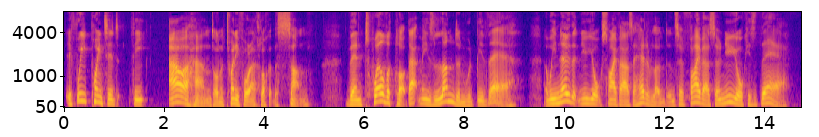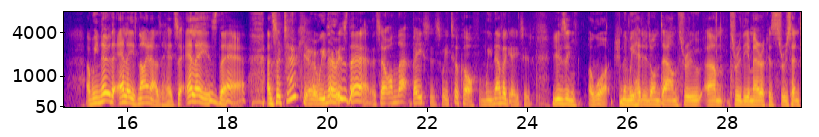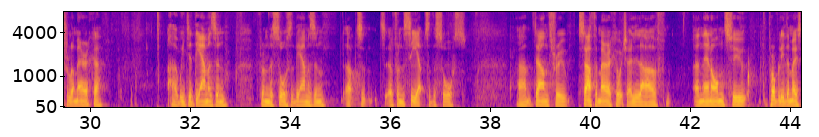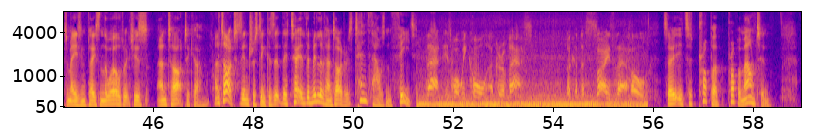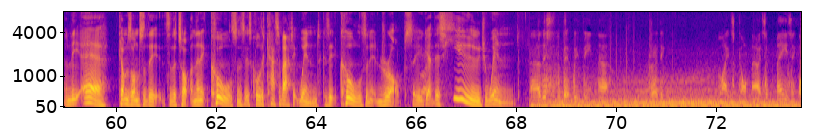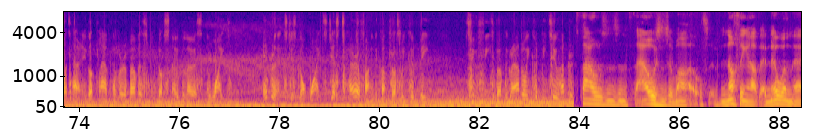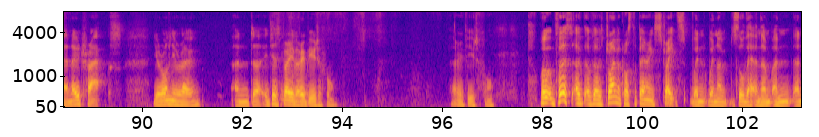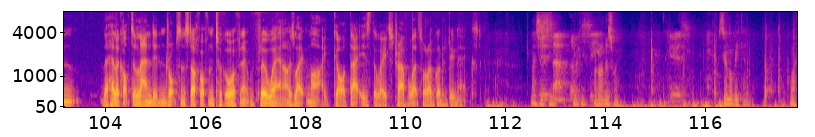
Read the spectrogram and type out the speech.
if we pointed the hour hand on a 24 hour clock at the sun, then 12 o'clock, that means London would be there. And we know that New York's five hours ahead of London, so five hours, so New York is there. And we know that LA is nine hours ahead, so LA is there. And so Tokyo, we know, is there. So on that basis, we took off and we navigated using a watch. And then we headed on down through um, through the Americas, through Central America. Uh, we did the Amazon from the source of the Amazon up to, to uh, from the sea up to the source, um, down through South America, which I love, and then on to probably the most amazing place in the world, which is Antarctica. Antarctica is interesting because at the, the middle of Antarctica is 10,000 feet. That is what we call a crevasse. Look at the size of that hole. So it's a proper, proper mountain, and the air comes onto the to the top, and then it cools, and it's called a katabatic wind because it cools and it drops. So you right. get this huge wind. Uh, this is the bit we've been uh, dreading light's gone now. It's amazing what's happening. We've got cloud cover above us, we've got snow below us, and the white. Everything's just gone white. It's just terrifying the contrast. We could be two feet above the ground, or we could be 200. Thousands and thousands of miles of nothing out there, no one there, no tracks. You're on your own, and uh, it's just very, very beautiful. Very beautiful. Well, first I, I, was driving across the Bering Straits when, when I saw that, and, the and and the helicopter landed and dropped some stuff off and took off and it flew away and I was like, my God, that is the way to travel. That's what I've got to do next. Nice Cheers, to see Sam. you. Thank you. I'll go this way. Cheers. See you on the weekend. Bye.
